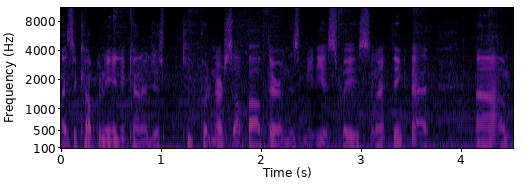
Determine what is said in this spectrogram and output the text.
as a company to kind of just keep putting ourselves out there in this media space. And I think that um,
